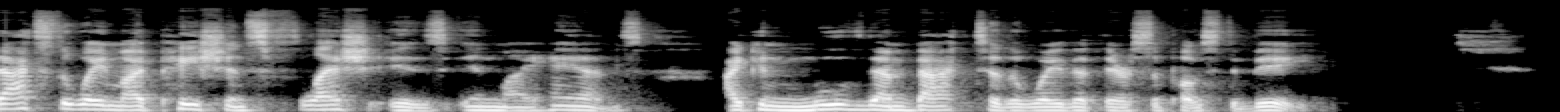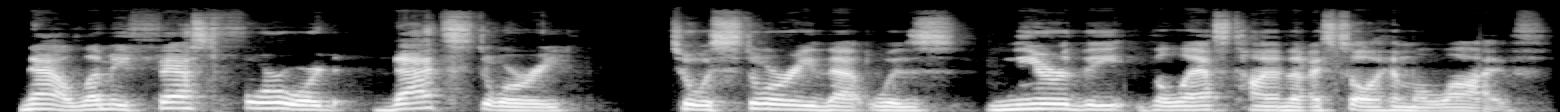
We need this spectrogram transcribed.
That's the way my patient's flesh is in my hands. I can move them back to the way that they're supposed to be. Now, let me fast forward that story to a story that was near the, the last time that I saw him alive.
